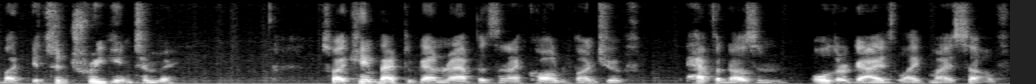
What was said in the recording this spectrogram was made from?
but it's intriguing to me. So I came back to Grand Rapids and I called a bunch of half a dozen older guys like myself.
